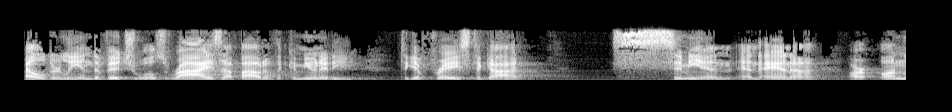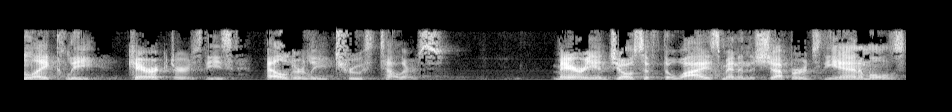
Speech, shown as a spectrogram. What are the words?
elderly individuals rise up out of the community to give praise to God. Simeon and Anna are unlikely characters, these elderly truth tellers. Mary and Joseph, the wise men and the shepherds, the animals,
